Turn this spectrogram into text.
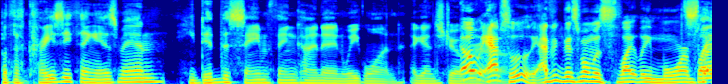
But the crazy thing is, man, he did the same thing kind of in week one against Joe. Oh, Burrow. absolutely. I think this one was slightly more Slightly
